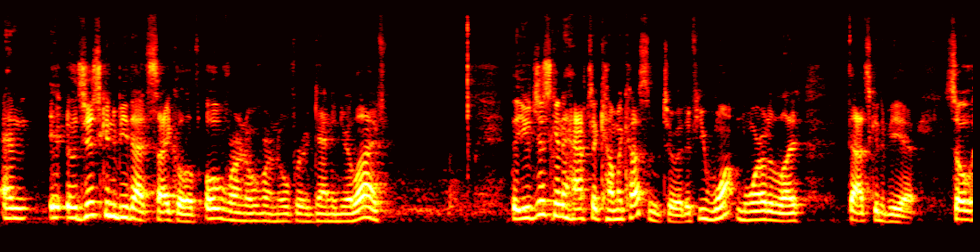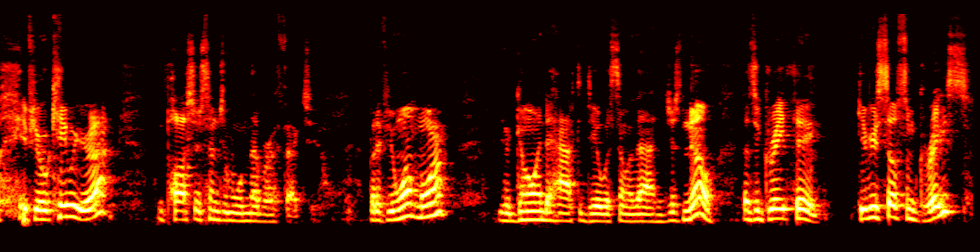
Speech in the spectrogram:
And it, it's just going to be that cycle of over and over and over again in your life that you're just going to have to come accustomed to it. If you want more out of life, that's going to be it. So if you're okay where you're at, imposter syndrome will never affect you. But if you want more, you're going to have to deal with some of that. And just know that's a great thing. Give yourself some grace,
